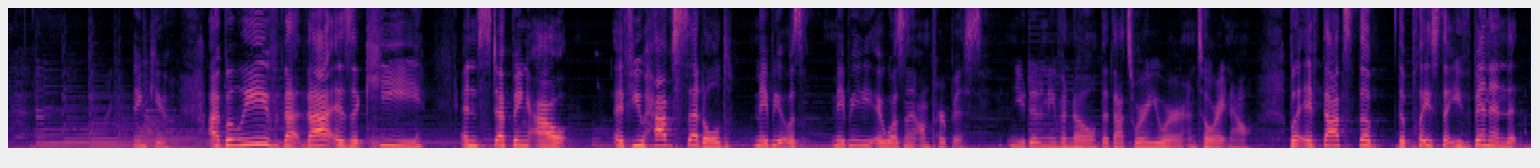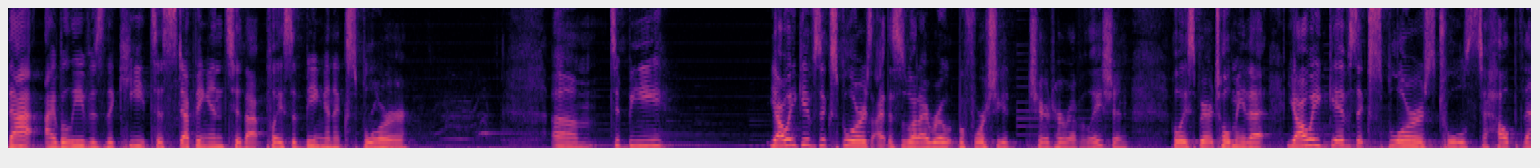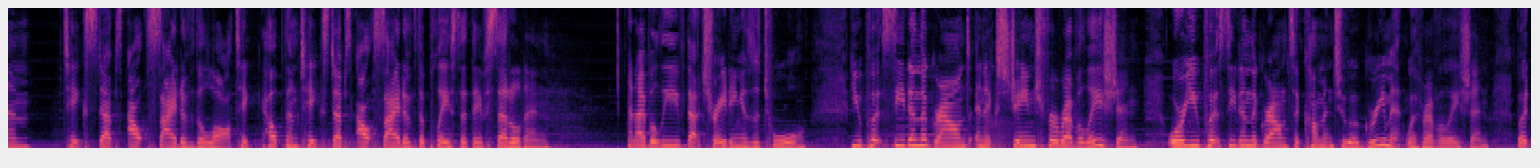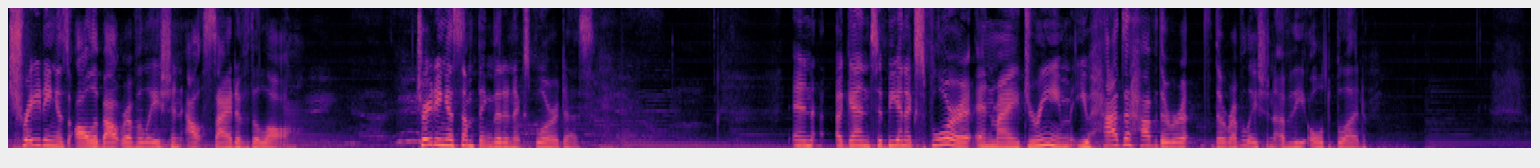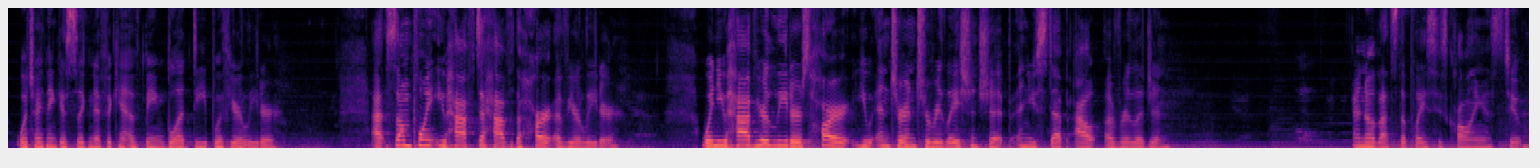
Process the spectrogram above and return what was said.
Thank you. I believe that that is a key in stepping out. If you have settled, maybe it was maybe it wasn't on purpose and you didn't even know that that's where you were until right now. But if that's the the place that you've been in, that that I believe is the key to stepping into that place of being an explorer. Um, to be Yahweh gives explorers. I, this is what I wrote before she had shared her revelation. Holy Spirit told me that Yahweh gives explorers tools to help them take steps outside of the law, take help them take steps outside of the place that they've settled in. And I believe that trading is a tool. You put seed in the ground in exchange for revelation, or you put seed in the ground to come into agreement with revelation. But trading is all about revelation outside of the law. Trading is something that an explorer does. And again, to be an explorer in my dream, you had to have the, re- the revelation of the old blood, which I think is significant of being blood deep with your leader. At some point, you have to have the heart of your leader. When you have your leader's heart, you enter into relationship and you step out of religion. I know that's the place he's calling us to.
